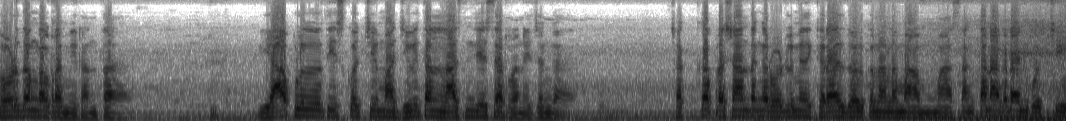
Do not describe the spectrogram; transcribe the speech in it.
తోడుదొంగలరా మీరంతా? యాప్లు తీసుకొచ్చి మా జీవితాలను నాశనం చేశారురా నిజంగా. చక్కగా ప్రశాంతంగా రోడ్ల మీద కిరాయిలు తోలుకున్న మా మా సంఖ నాకడానికి వచ్చి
